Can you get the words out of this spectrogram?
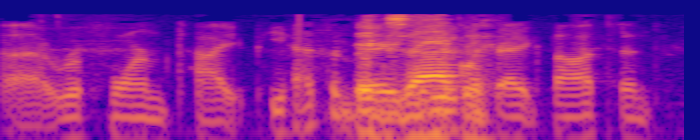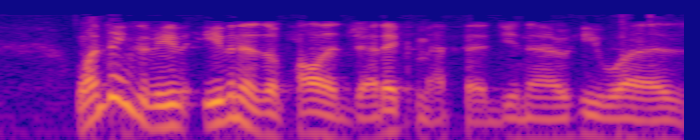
uh, reform type. He had some very exactly. idiosyncratic thoughts, and one thing, that even his apologetic method, you know, he was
